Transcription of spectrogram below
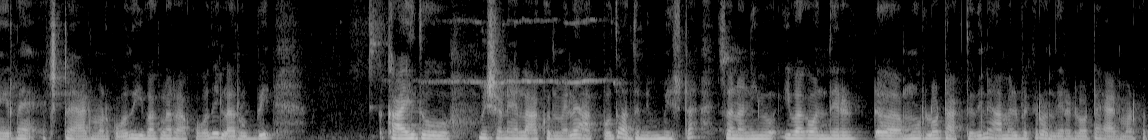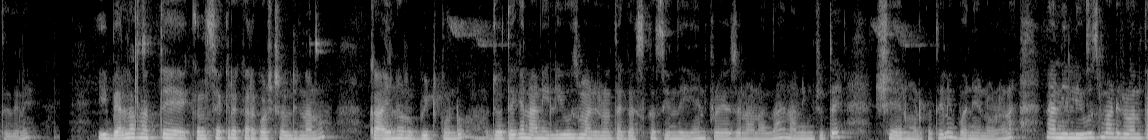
ನೀರನ್ನ ಎಕ್ಸ್ಟ್ರಾ ಆ್ಯಡ್ ಮಾಡ್ಕೋಬೋದು. ಇವಾಗಲಾರು ಹಾಕ್ಕೊಬೋದು, ಇಲ್ಲ ರುಬ್ಬಿ ಕಾಯ್ದು ಮಿಶ್ರಣ ಎಲ್ಲ ಹಾಕಿದ್ಮೇಲೆ ಹಾಕ್ಬೋದು. ಅದು ನಿಮ್ಮ ಇಷ್ಟ. ಸೊ ನಾನು ಇವು, ಇವಾಗ ಒಂದೆರಡು ಮೂರು ಲೋಟ ಹಾಕ್ತಿದ್ದೀನಿ. ಆಮೇಲೆ ಬೇಕಾದ್ರೆ ಒಂದೆರಡು ಲೋಟ ಆ್ಯಡ್ ಮಾಡ್ಕೊತಿದ್ದೀನಿ. ಈ ಬೆಲ್ಲ ಮತ್ತು ಕಲಸಕ್ಕರೆ ಕರಗೋಷ್ಟರಲ್ಲಿ ನಾನು. ಕಾಯಿನ ರುಬ್ಬಿಟ್ಕೊಂಡು, ಜೊತೆಗೆ ನಾನು ಇಲ್ಲಿ ಯೂಸ್ ಮಾಡಿರೋಂಥ ಗಸಗಸೆಯಿಂದ ಏನು ಪ್ರಯೋಜನ ಅನ್ನೋದನ್ನ ನಾನು ನಿಮ್ಮ ಜೊತೆ ಶೇರ್ ಮಾಡ್ಕೊತೀನಿ. ಬನ್ನಿ ನೋಡೋಣ. ನಾನು ಇಲ್ಲಿ ಯೂಸ್ ಮಾಡಿರುವಂಥ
